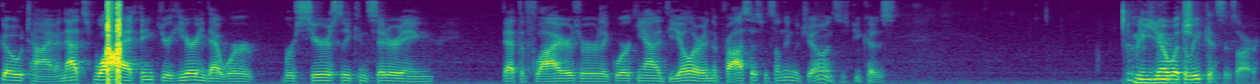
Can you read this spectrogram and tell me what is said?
go time. And that's why I think you're hearing that we're we're seriously considering that the Flyers are like working out a deal or in the process with something with Jones is because I mean, you know what the weaknesses are.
